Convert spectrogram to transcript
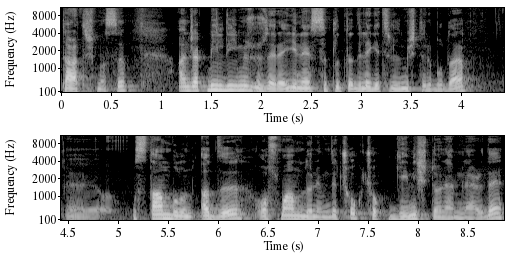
tartışması. Ancak bildiğimiz üzere yine sıklıkla dile getirilmiştir bu da. E, İstanbul'un adı Osmanlı döneminde çok çok geniş dönemlerde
